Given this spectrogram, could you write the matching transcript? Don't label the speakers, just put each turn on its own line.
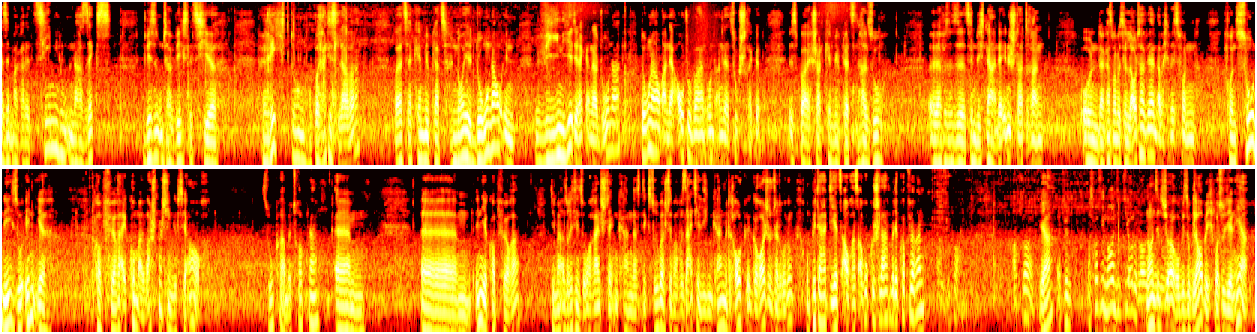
Es sind mal gerade 10 Minuten nach 6. Wir sind unterwegs jetzt hier Richtung Bratislava, weil es der Campingplatz Neue Donau in Wien hier direkt an der Donau, Donau an der Autobahn und an der Zugstrecke ist bei Stadtcampingplätzen halt so. Äh, dafür sind sie ziemlich nah an der Innenstadt dran. Und dann kann es mal ein bisschen lauter werden. Aber ich habe jetzt von, von Sony so in ihr Kopfhörer. Ey, guck mal, Waschmaschinen gibt's ja auch. Super, mit Trockner. Ähm, ähm, in ihr Kopfhörer, die man also richtig ins Ohr reinstecken kann, dass nichts drüber steht, auf der Seite liegen kann, mit Rauch Geräuschunterdrückung. Und Peter hat die jetzt auch. Hast du auch gut geschlafen mit den Kopfhörern?
Ja, super. So.
Ja?
Was kostet die 79 Euro? glaub ich?
79 Euro. Wieso glaube ich? Wo hast du die denn her?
